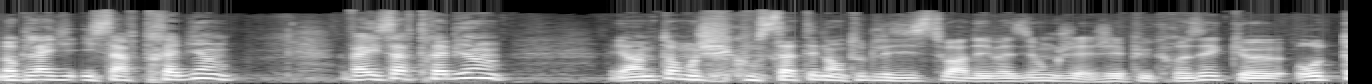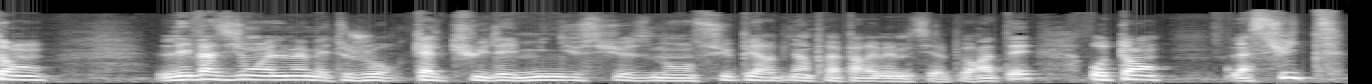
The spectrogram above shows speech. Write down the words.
Donc là, ils savent très bien. Enfin, ils savent très bien. Et en même temps, moi, j'ai constaté dans toutes les histoires d'évasion que j'ai pu creuser que autant l'évasion elle-même est toujours calculée minutieusement, super bien préparée, même si elle peut rater, autant la suite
